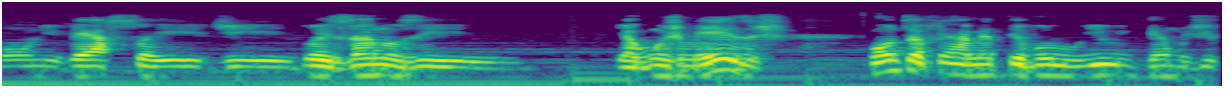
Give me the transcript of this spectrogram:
um universo aí de dois anos e, e alguns meses, quanto a ferramenta evoluiu em termos de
